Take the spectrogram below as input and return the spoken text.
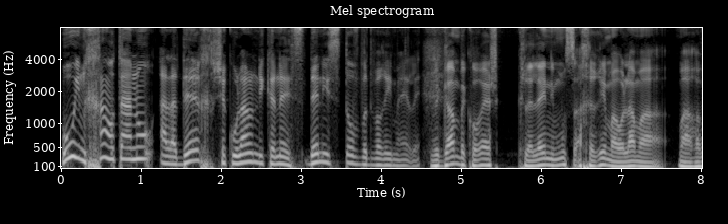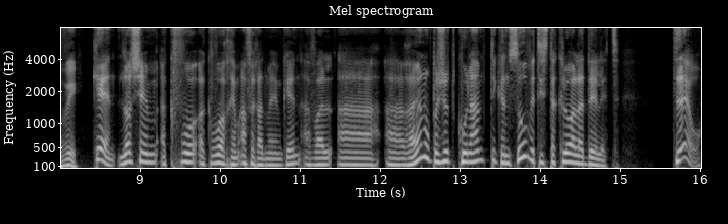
הוא הנחה אותנו על הדרך שכולנו ניכנס. דניס טוב בדברים האלה. וגם בקוריאה יש כללי נימוס אחרים מהעולם המערבי. כן, לא שהם עקבו, עקבו אחריהם, אף אחד מהם, כן? אבל הרעיון הוא פשוט, כולם תיכנסו ותסתכלו על הדלת. זהו.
